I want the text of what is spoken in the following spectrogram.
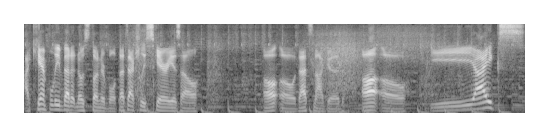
I can't believe that it knows Thunderbolt. That's actually scary as hell. Uh-oh, that's not good. Uh-oh. Yikes!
